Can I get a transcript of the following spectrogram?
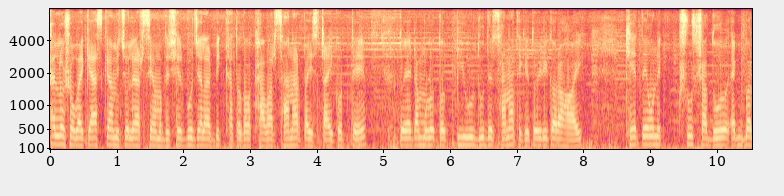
হ্যালো সবাইকে, আজকে আমি চলে আসছি আমাদের শেরপুর জেলার বিখ্যাত খাবার ছানার পায়েস ট্রাই করতে। তো এটা মূলত পিওর দুধের ছানা থেকে তৈরি করা হয়। খেতে অনেক সুস্বাদু, একবার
